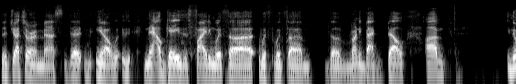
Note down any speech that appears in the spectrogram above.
the Jets are a mess. The you know now Gase is fighting with uh with with um the running back Bell. Um, you know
